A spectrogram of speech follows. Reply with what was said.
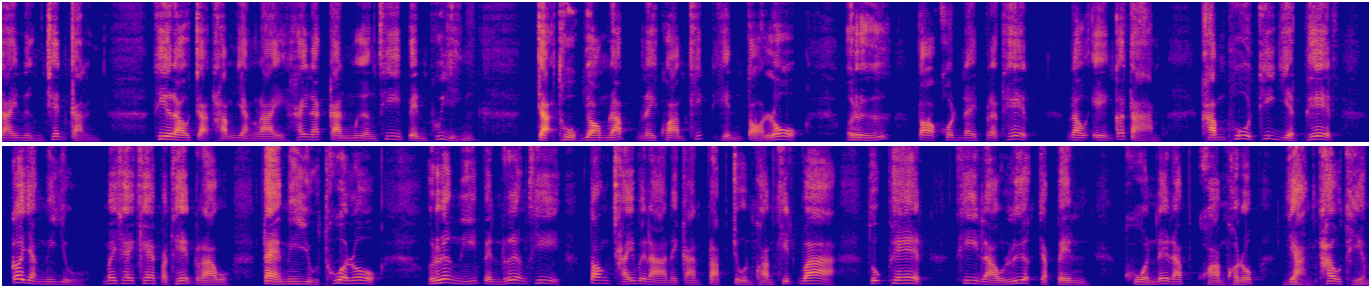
จัยหนึ่ง เช่นกัน ที่เราจะทำอย่างไรให้นักการเมืองที่เป็นผู้หญิง จะถูกยอมรับในความคิดเห็นต่อโลก หรือต่อคนในประเทศเราเองก็ตาม คำพูดที่เหยียดเพศก็ยังมีอยู่ไม่ใช่แค่ประเทศเรา แต่มีอยู่ทั่วโลก เรื่องนี้เป็นเรื่องที่ต้องใช้เวลาในการปรับจูนความคิดว่า ทุกเพศที่เราเลือกจะเป็น ควรได้รับความเคารพอย่างเท่าเทียม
